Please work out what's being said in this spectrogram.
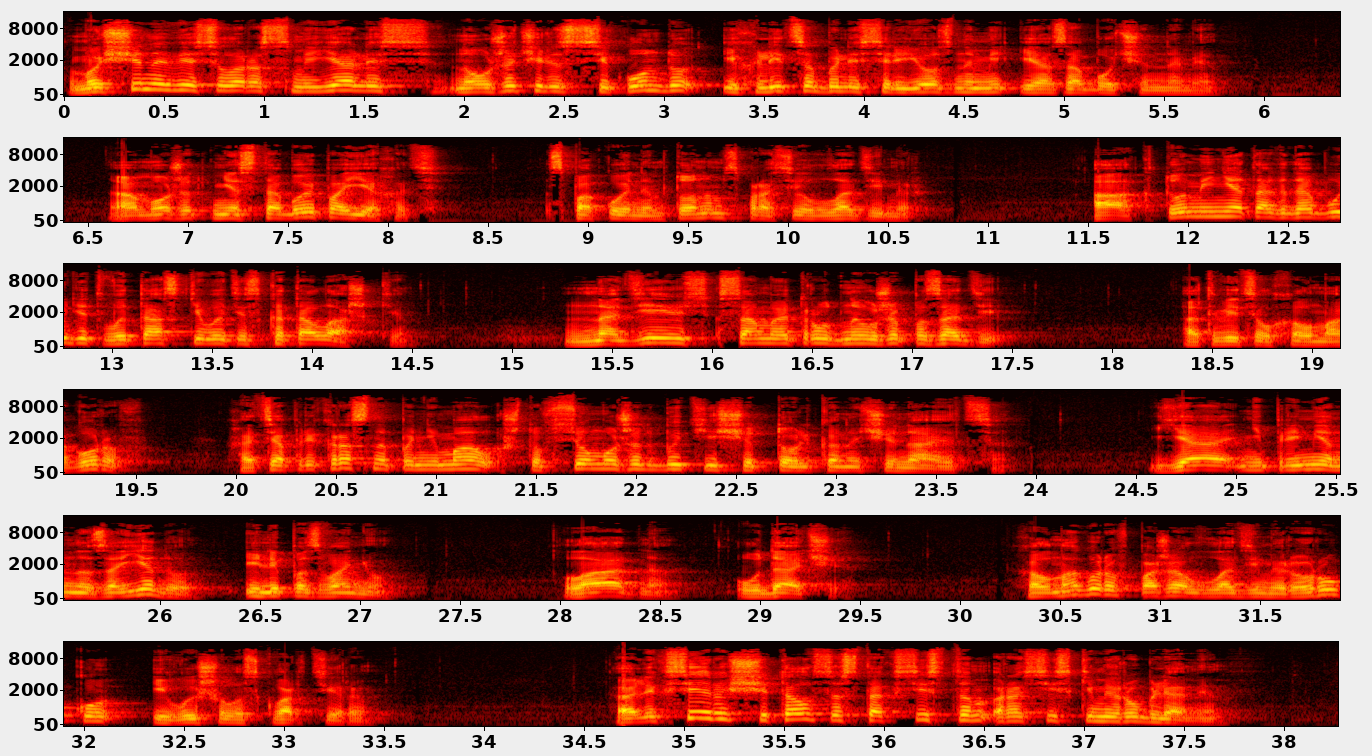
Мужчины весело рассмеялись, но уже через секунду их лица были серьезными и озабоченными. «А может, мне с тобой поехать?» – спокойным тоном спросил Владимир. А кто меня тогда будет вытаскивать из каталажки? Надеюсь, самое трудное уже позади, ответил Холмогоров, хотя прекрасно понимал, что все может быть еще только начинается. Я непременно заеду или позвоню. Ладно, удачи. Холмогоров пожал Владимиру руку и вышел из квартиры. Алексей рассчитался с таксистом российскими рублями.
